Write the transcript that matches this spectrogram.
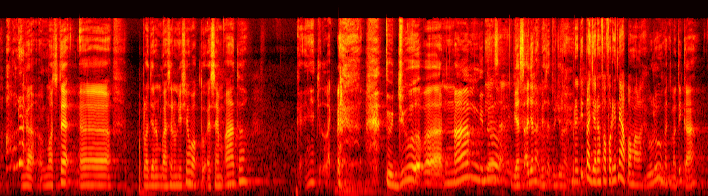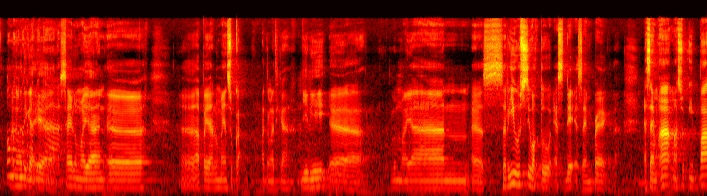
oh, enggak. Enggak, maksudnya eh, pelajaran bahasa Indonesia waktu SMA tuh kayaknya jelek deh. tujuh apa enam gitu. Biasa aja. biasa aja lah, biasa tujuh lah ya. Berarti pelajaran favoritnya apa malah? Dulu matematika. Oh, matematika, ya. Saya lumayan eh, uh, apa ya lumayan suka matematika. Jadi uh, lumayan uh, serius sih waktu SD SMP gitu. SMA masuk IPA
